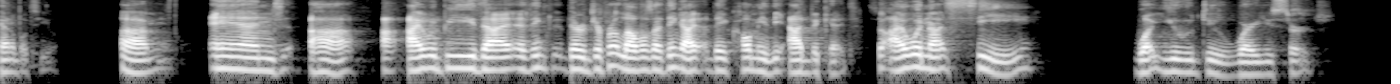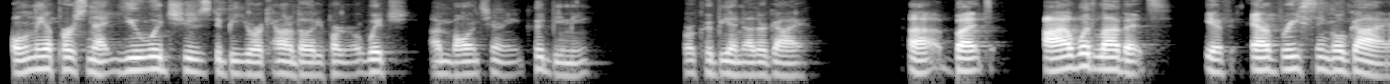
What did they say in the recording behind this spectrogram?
Accountable to you. Um, and uh, I would be that, I think there are different levels. I think I, they call me the advocate. So I would not see what you do, where you search. Only a person that you would choose to be your accountability partner, which I'm volunteering. It could be me or it could be another guy. Uh, but I would love it if every single guy,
